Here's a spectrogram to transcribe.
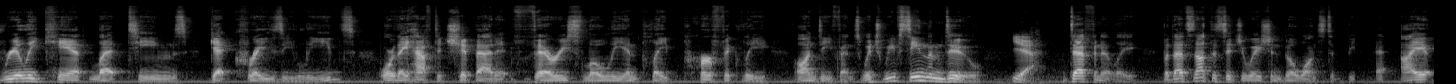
really can't let teams get crazy leads, or they have to chip at it very slowly and play perfectly on defense, which we've seen them do, yeah. definitely. But that's not the situation Bill wants to be. I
